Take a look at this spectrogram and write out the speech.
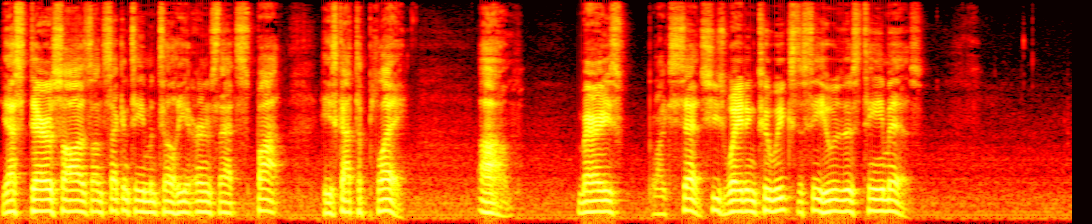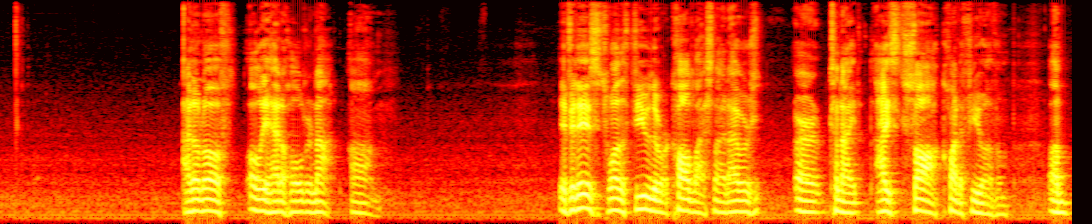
Yes, Darrisaw is on second team until he earns that spot. He's got to play. Um, Mary's, like I said, she's waiting two weeks to see who this team is. I don't know if Oli had a hold or not. Um, if it is, it's one of the few that were called last night. I was, or tonight, I saw quite a few of them on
